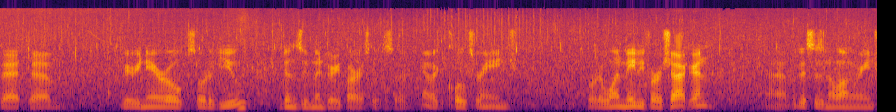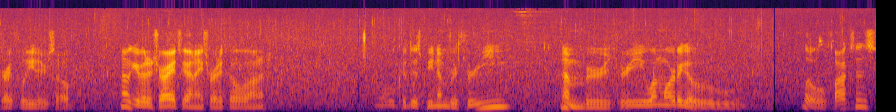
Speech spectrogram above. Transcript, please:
that um, very narrow sort of view. It doesn't zoom in very far, so it's uh, kind of like a close range sort of one. Maybe for a shotgun. Uh, but this isn't a long range rifle either, so I'll give it a try. It's got a nice reticle on it. Oh, could this be number three? Number three, one more to go. Hello, foxes.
